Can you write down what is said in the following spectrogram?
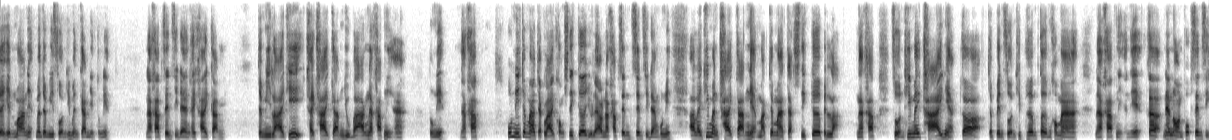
จะเห็นว่าเนี่ยมันจะมีส่วนที่เหมือนกันอย่างตรงนี้นะครับ เส้นสีแดงคล้าย ๆกัน จะมีลายที่คล้ายๆ กันอยู่บ้างนะครับนี่อะตรงนี้นะครับ พวกนี้จะมาจากลายของสติกเกอร์อยู่แล้วนะครับ เส้นเส้นสีแดงพวกนี้ อะไรที่มันคล้ายกันเนี่ยมักจะมาจากสติกเกอร์เป็นหลักนะครับ ส่วนที่ไม่คล้ายเนี่ยก็จะเป็นส่วนที่เพิ่มเติมเข้ามา นะครับนี่อันนี้ก็แน่นอนพวกเส้นสี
